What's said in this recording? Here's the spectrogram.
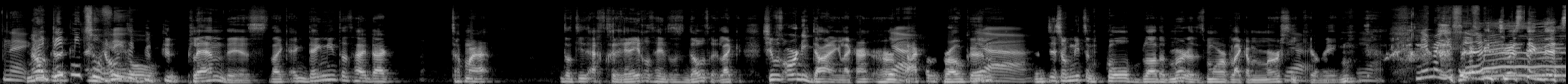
Nee. Hij deed niet I don't think zoveel. you could plan this. Like, ik denk niet dat hij daar, zeg maar, dat hij het echt geregeld heeft dat ze dood. Like, she was already dying. Like, her, her back was broken. Het is ook niet een cold-blooded murder. Het is more of like a mercy killing. ja. Nee, maar je Let's ziet... be twisting this.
